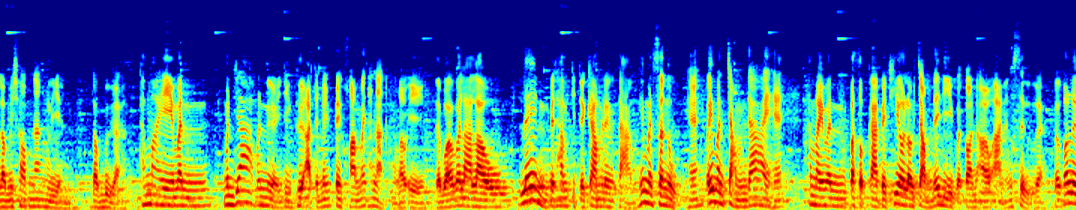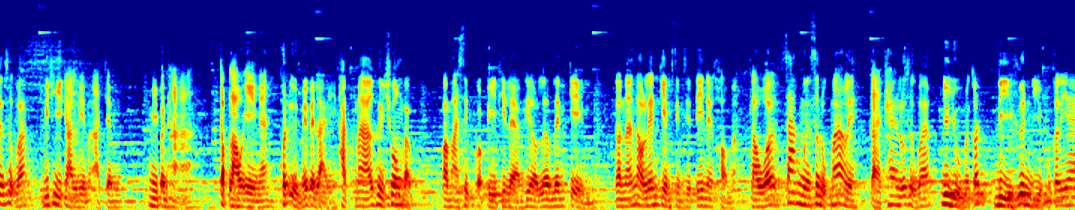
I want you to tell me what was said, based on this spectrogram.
เราไม่ชอบนั่งเรียนเราเบื่อทำไมมันมันยากมันเหนื่อยจริงคืออาจจะไม่เป็นความไม่ถนัดของเราเอง แต่ว่าเวลาเราเล่นไปทำกิจกรรมอะไรต่างๆให้มันสนุกฮะเอ้ยมันจำได้ฮะทำไมมันประสบการณ์ไปเที่ยวเราจำได้ดีกว่าตอนเราอ่านหนังสืออะเราก็เลยรู้สึกว่าวิธีการเรียนมันอาจจะมีปัญหากับเราเองนะคนอื่นไม่เป็นไรถัดมาก็คือช่วงแบบ ประมาณ 10 กว่าปีที่แล้วที่เราเริ่มเล่นเกม ตอนนั้นเราเล่นเกม SimCity ในคอมอะเราว่าสร้างเมืองสนุกมากเลย แต่แค่รู้สึกว่าอยู่ๆมันก็ดีขึ้นอยู่ๆมันก็แย่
